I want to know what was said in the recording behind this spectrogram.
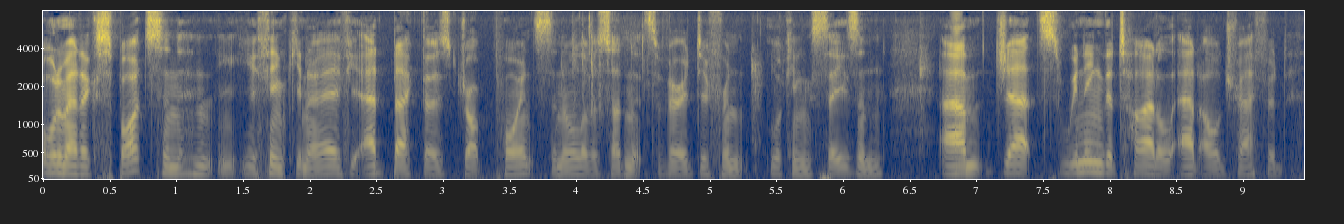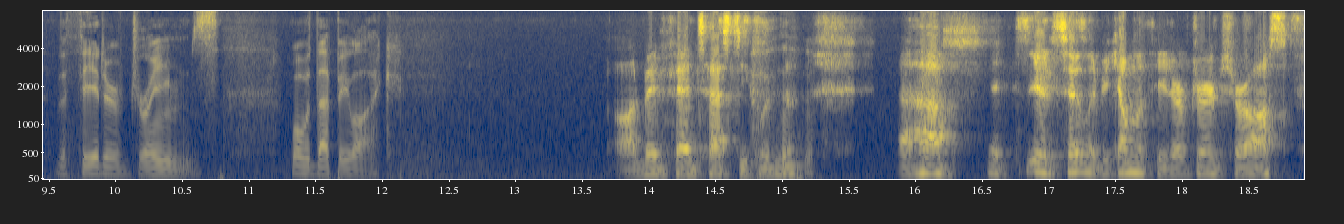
automatic spots, and, and, you think, you know, if you add back those drop points, then all of a sudden it's a very different looking season. Um, Jatz winning the title at Old Trafford, the Theatre of Dreams. What would that be like? Oh, it'd been fantastic, wouldn't it? uh, it it'd certainly become the Theatre of Dreams for us.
